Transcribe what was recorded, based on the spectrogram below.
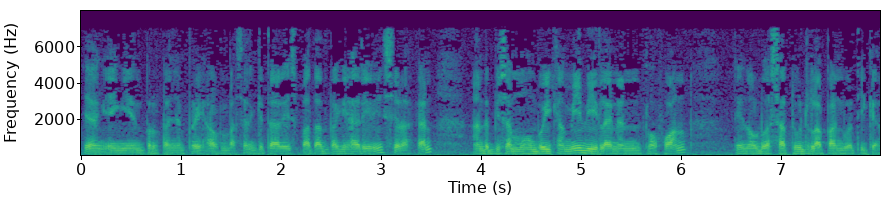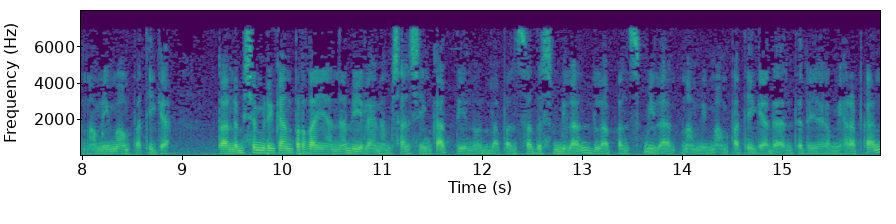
yang ingin bertanya perihal pembahasan kita di kesempatan pagi hari ini silahkan Anda bisa menghubungi kami di layanan telepon di 0218236543 atau Anda bisa memberikan pertanyaannya di layanan pesan singkat di 0819896543 dan tentunya kami harapkan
